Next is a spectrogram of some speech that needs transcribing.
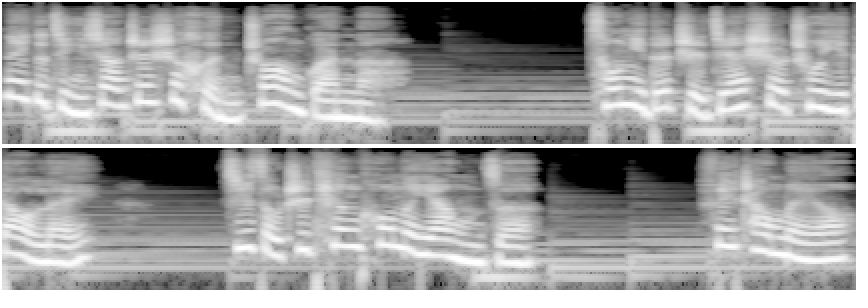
那个景象真是很壮观呢，从你的指尖射出一道雷，击走至天空的样子，非常美哦。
